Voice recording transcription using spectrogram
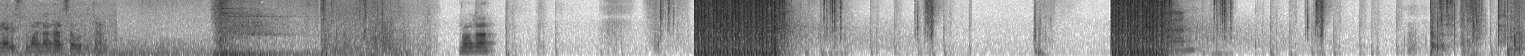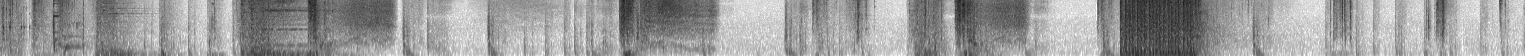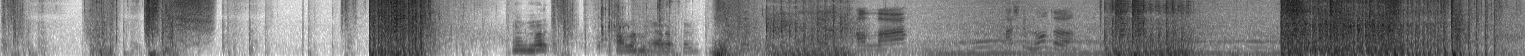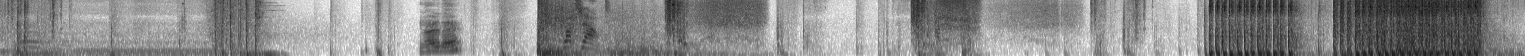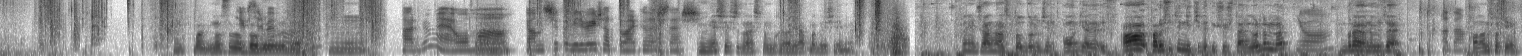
Eğer üstüme oynarlarsa vuracağım. Rolo. Ben- Ama bunlar Allah'ım ya Rabbim. Allah. Aşkım ne oldu? Nerede? Watch out. Bak nasıl ben doluyor mi? Hı. Harbi mi? Oha. Yanlışlıkla 1 ve 3 attım arkadaşlar. Niye şaşırdın aşkım bu kadar yapmadığın şey mi? Benim şu an hasta olduğum için 10 kere üst... Aa paraşüt indi 2'de 3 3 tane gördün mü? Yo Buraya önümüze. adam. Ananı satayım.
